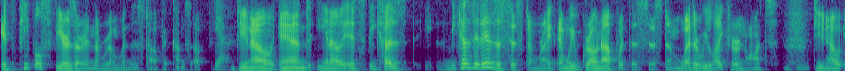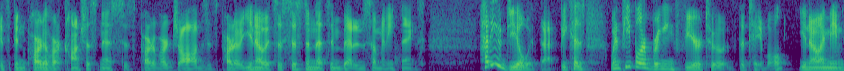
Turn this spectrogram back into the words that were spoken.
it's people's fears are in the room when this topic comes up. Yeah. Do you know? And you know, it's because because it is a system, right? And we've grown up with this system, whether we like it or not. Mm-hmm. Do you know? It's been part of our consciousness. It's part of our jobs. It's part of you know. It's a system that's embedded in so many things. How do you deal with that? Because when people are bringing fear to the table, you know, I mean,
